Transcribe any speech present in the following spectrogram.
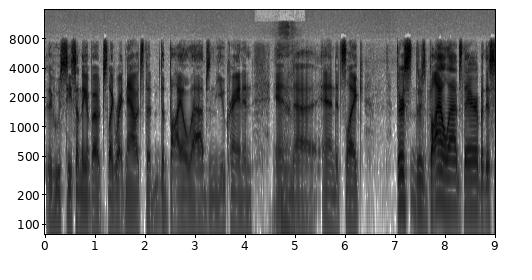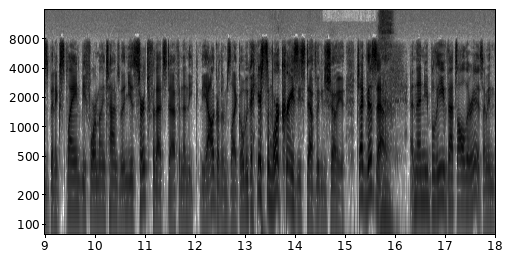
who see something about like right now it's the the bio labs in Ukraine and and yeah. uh, and it's like there's there's biolabs there, but this has been explained before a million times. But then you search for that stuff, and then the, the algorithm's like, oh, we got here's some more crazy stuff we can show you. Check this out. Yeah. And then you believe that's all there is. I mean,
